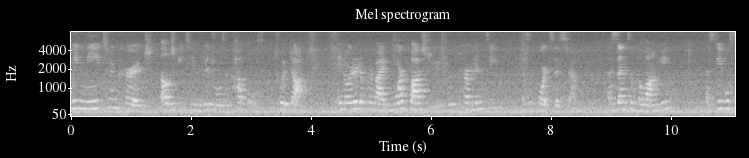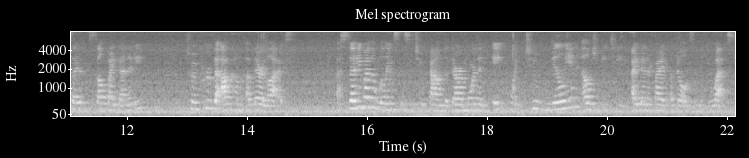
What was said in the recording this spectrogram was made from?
We need to encourage LGBT individuals and couples to adopt in order to provide more foster youth with permanency, a support system, a sense of belonging, a stable self-identity, to improve the outcome of their lives. A study by the Williams Institute found that there are more than 8.2 million LGBT identified adults in the US.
